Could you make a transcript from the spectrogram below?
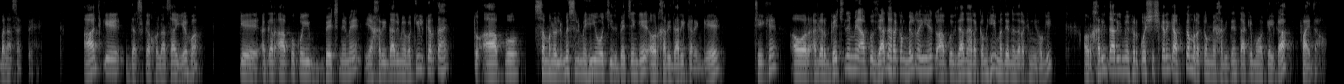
बना सकते हैं। आज के दर्स का खुलासा ये हुआ कि अगर आपको कोई बेचने में या ख़रीदारी में वकील करता है तो आप समनमिसल में ही वो चीज़ बेचेंगे और ख़रीदारी करेंगे। ठीक है? और अगर बेचने में आपको ज़्यादा रकम मिल रही है तो आपको ज़्यादा रकम ही मद्देनज़र रखनी होगी। और ख़रीदारी में फिर कोशिश करें कि आप कम रकम में ख़रीदें ताकि मुवक्किल का फ़ायदा हो।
